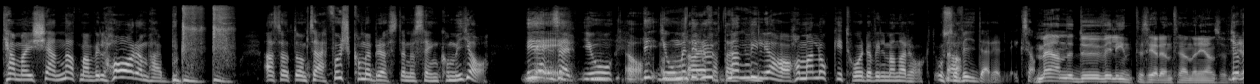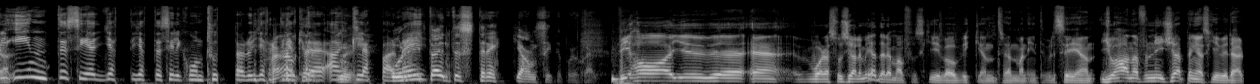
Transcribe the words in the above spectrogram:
kan man ju känna att man vill ha de här, alltså att de så här, först kommer brösten och sen kommer jag. Det är Nej. så här, jo, Mm, ja. det, jo, men Ja, det, fattar. man vill ju ha, har man lockigt hår då vill man ha rakt och så Ja. vidare. Liksom. Men du vill inte se den trenden igen Sofia? Jag vill inte se jätte, jätte silikontuttar och jätte, Nej, jätte ankläppar. Och rita inte streck i ansiktet på dig själv. Vi har ju eh, eh, våra sociala medier där man får skriva och vilken trend man inte vill se igen. Johanna från Nyköping har skrivit där.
